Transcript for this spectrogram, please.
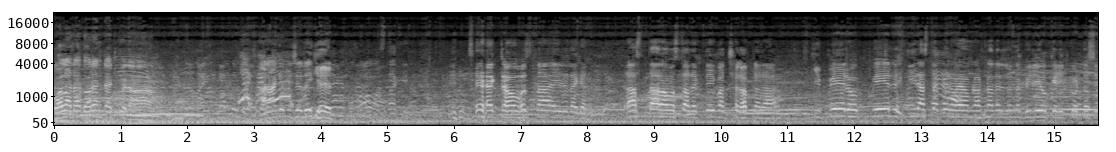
গলাটা ধরেন টাইট করে হ্যাঁ। আর আগে পিছিয়ে দেখেন। যে একটা অবস্থা, এই যে দেখেন, রাস্তার অবস্থা দেখতেই পাচ্ছেন আপনারা। কি পের হোক, পের, কি রাস্তা পের হয়ে আমরা আপনাদের জন্য ভিডিও ক্রেডিট করতেছি।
